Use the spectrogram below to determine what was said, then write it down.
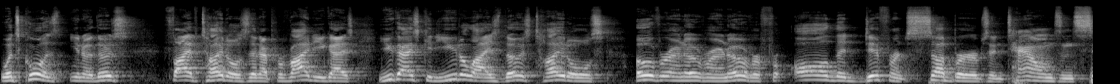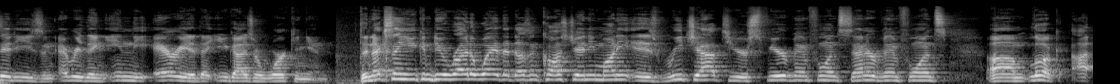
What's cool is, you know, those five titles that I provided you guys, you guys could utilize those titles over and over and over for all the different suburbs and towns and cities and everything in the area that you guys are working in. The next thing you can do right away that doesn't cost you any money is reach out to your sphere of influence, center of influence, um, look, I,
